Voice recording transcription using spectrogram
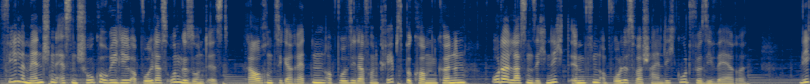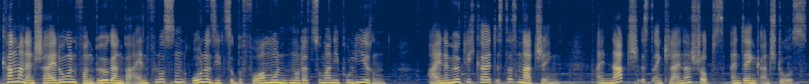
Viele Menschen essen Schokoriegel, obwohl das ungesund ist, rauchen Zigaretten, obwohl sie davon Krebs bekommen können oder lassen sich nicht impfen, obwohl es wahrscheinlich gut für sie wäre. Wie kann man Entscheidungen von Bürgern beeinflussen, ohne sie zu bevormunden oder zu manipulieren? Eine Möglichkeit ist das Nudging. Ein Nudge ist ein kleiner Schubs, ein Denkanstoß.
